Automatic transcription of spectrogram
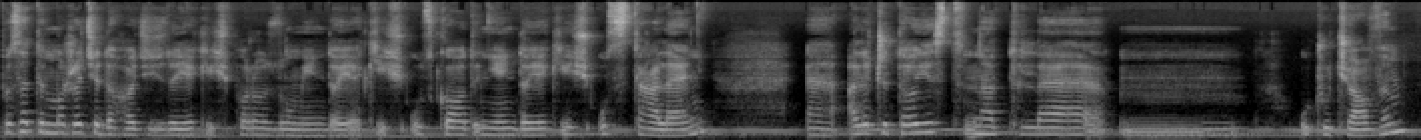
Poza tym możecie dochodzić do jakichś porozumień, do jakichś uzgodnień, do jakichś ustaleń, ale czy to jest na tle mm, uczuciowym?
